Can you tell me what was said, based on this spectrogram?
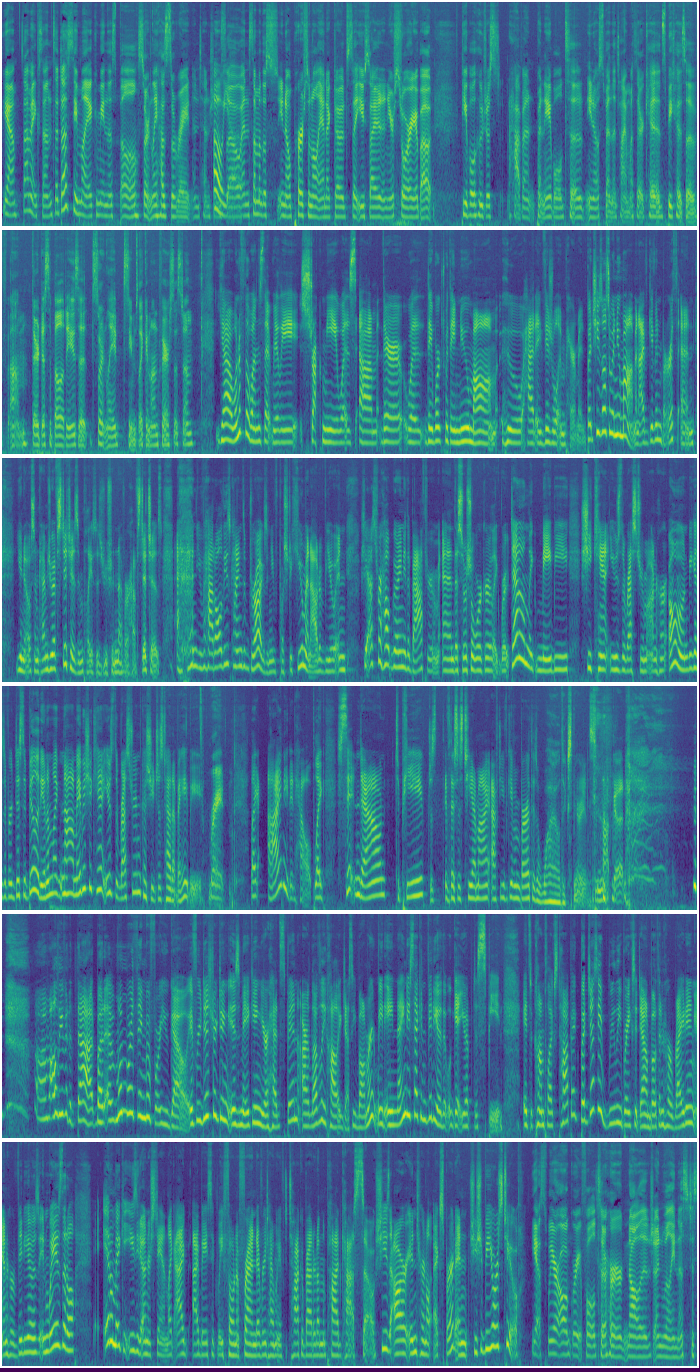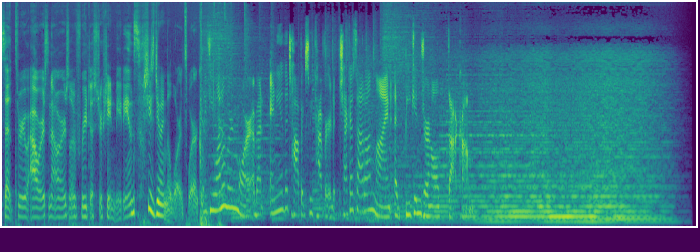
Yeah, that makes sense. It does seem like, I mean, this bill certainly has the right intentions, oh, yeah. though. And some of the, you know, personal anecdotes that you cited in your story about people who just haven't been able to, you know, spend the time with their kids because of um, their disabilities. It certainly seems like an unfair system. Yeah, one of the ones that really struck me was um, there was they worked with a new mom who had a visual impairment, but she's also a new mom, and I've given birth, and you know, sometimes you have stitches in places you should never have stitches, and you've had all these kinds of drugs, and you've pushed a human out of you, and she asked for help going to the bathroom, and the social worker like wrote down like maybe she can't use the restroom on her own because of her disability. And I'm like, nah, maybe she can't use the restroom because she just had a baby. Right. Like, I needed help. Like, sitting down to pee, just if this is TMI, after you've given birth is a wild experience not good. Um, I'll leave it at that. But uh, one more thing before you go. If redistricting is making your head spin, our lovely colleague Jessie Balmert made a 90 second video that will get you up to speed. It's a complex topic, but Jessie really breaks it down both in her writing and her videos in ways that'll it'll make it easy to understand. Like I, I basically phone a friend every time we have to talk about it on the podcast. So she's our internal expert, and she should be yours too. Yes, we are all grateful to her knowledge and willingness to sit through hours and hours of redistricting meetings. She's doing the Lord's work. If you want to learn more about any of the topics we covered, check us out online at beaconjournal.com.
